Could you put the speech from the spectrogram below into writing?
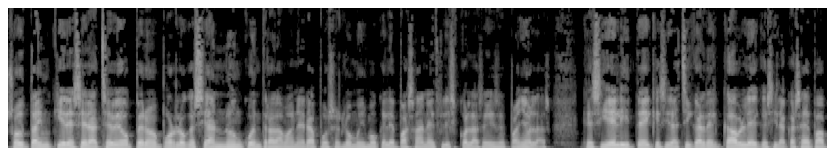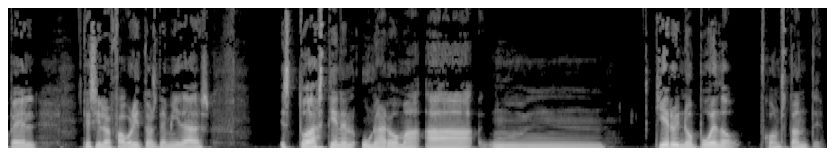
Showtime quiere ser HBO, pero por lo que sea no encuentra la manera, pues es lo mismo que le pasa a Netflix con las series españolas, que si Élite, que si las chicas del cable, que si la casa de papel, que si los favoritos de Midas, todas tienen un aroma a mm, quiero y no puedo constante.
